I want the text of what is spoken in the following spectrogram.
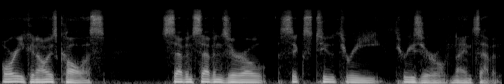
or you can always call us 770 623 3097.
